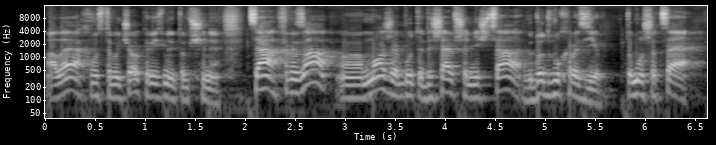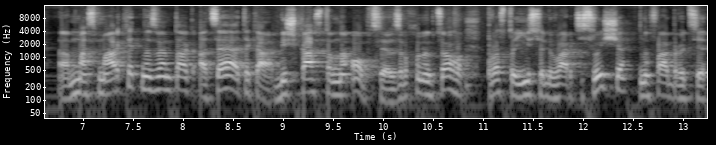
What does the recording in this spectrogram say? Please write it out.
але хвостовичок різної товщини. Ця фреза е, може бути дешевша, ніж ця до двох разів, тому що це е, мас-маркет, назвемо так, а це така більш кастомна опція. З рахунок цього просто її собі вартість вища на фабриці,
